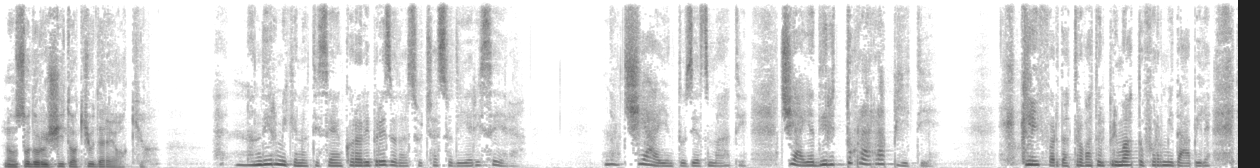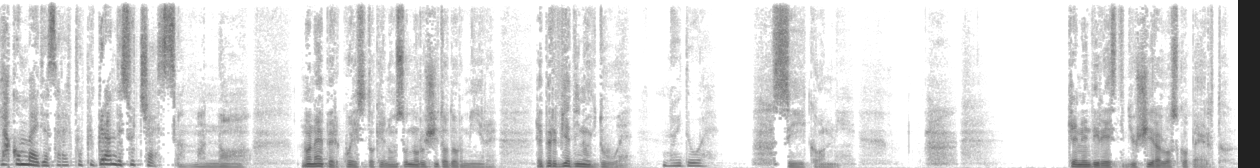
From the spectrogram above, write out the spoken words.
Non sono riuscito a chiudere occhio. Non dirmi che non ti sei ancora ripreso dal successo di ieri sera. Non ci hai entusiasmati, ci hai addirittura rapiti. Clifford ha trovato il primo atto formidabile. La commedia sarà il tuo più grande successo. Ma no, non è per questo che non sono riuscito a dormire. È per via di noi due. Noi due. Sì, Connie. Che ne diresti di uscire allo scoperto?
